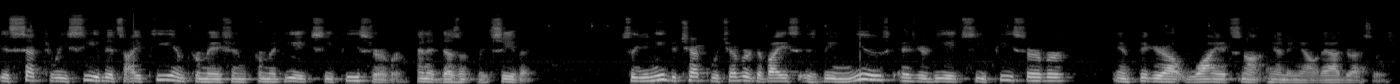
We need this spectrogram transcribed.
is set to receive its IP information from a DHCP server, and it doesn't receive it. So you need to check whichever device is being used as your DHCP server and figure out why it's not handing out addresses.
